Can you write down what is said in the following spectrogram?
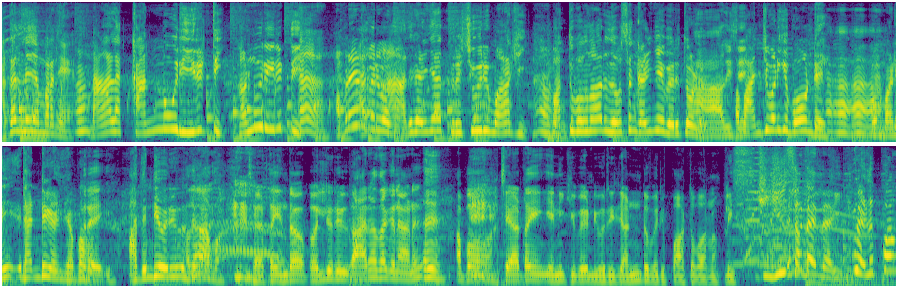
അതല്ല ഞാൻ പറഞ്ഞേ നാളെ കണ്ണൂർ ഇരുട്ടി. കണ്ണൂർ ഇരുട്ടി? അത് കഴിഞ്ഞാൽ തൃശ്ശൂർ മാഹി. പത്ത് പതിനാല് ദിവസം കഴിഞ്ഞേ വരത്തുള്ളൂ. അപ്പൊ അഞ്ചു മണിക്ക് പോകണ്ടേ. മണി രണ്ട് കഴിഞ്ഞു. അപ്പൊ അതിന്റെ ഒരു ചേട്ടൻ എന്റെ വലിയൊരു ആരാധകനാണ്. അപ്പൊ ചേട്ടൻ എനിക്ക് വേണ്ടി ഒരു രണ്ട് വരി പാട്ട് പാടണം പ്ലീസ്. എളുപ്പം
